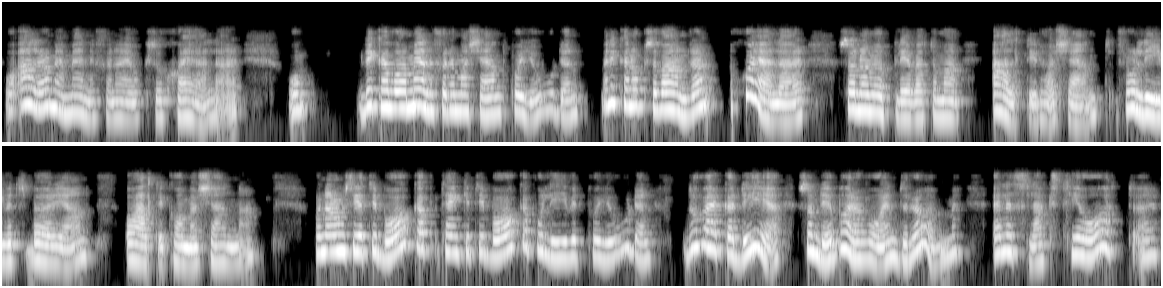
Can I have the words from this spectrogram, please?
Och alla de här människorna är också själar. Och det kan vara människor de har känt på jorden, men det kan också vara andra själar som de upplever att de alltid har känt från livets början och alltid kommer att känna. Och när de ser tillbaka, tänker tillbaka på livet på jorden, då verkar det som det bara var en dröm eller slags teater.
